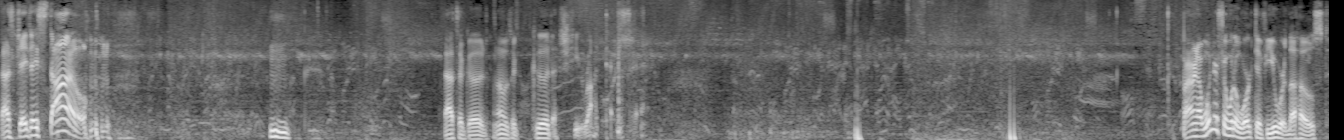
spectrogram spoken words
That's JJ style. Hmm. That's a good. That was a good Shirate. Byron, I wonder if it would have worked if you were the host.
